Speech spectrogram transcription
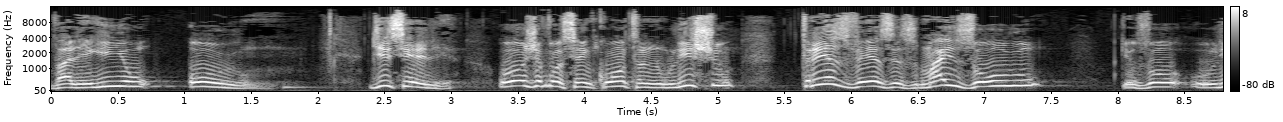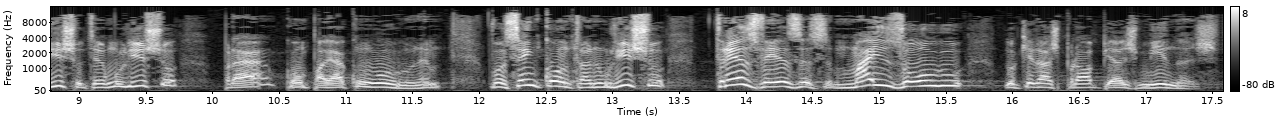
valeriam ouro. Disse ele: hoje você encontra no lixo três vezes mais ouro, que usou o lixo, o termo lixo, para comparar com ouro. Né? Você encontra no lixo três vezes mais ouro do que nas próprias minas.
